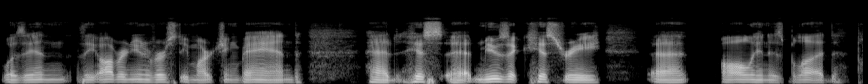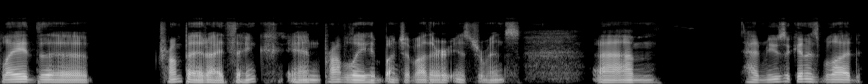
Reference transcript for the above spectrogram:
was in the Auburn University marching band, had his had music history uh, all in his blood, played the trumpet, I think, and probably a bunch of other instruments. Um, had music in his blood,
